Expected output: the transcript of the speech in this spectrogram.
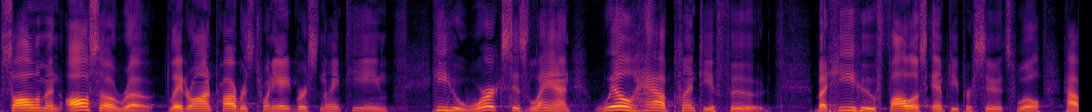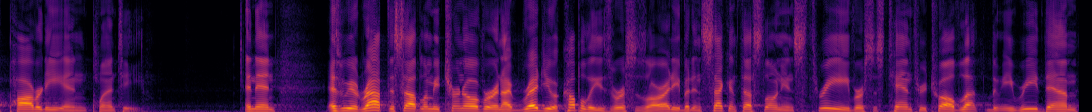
Solomon also wrote, later on, Proverbs 28, verse 19, He who works his land will have plenty of food, but he who follows empty pursuits will have poverty and plenty. And then as we would wrap this up, let me turn over, and I've read you a couple of these verses already, but in 2 Thessalonians 3, verses 10 through 12, let me read them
